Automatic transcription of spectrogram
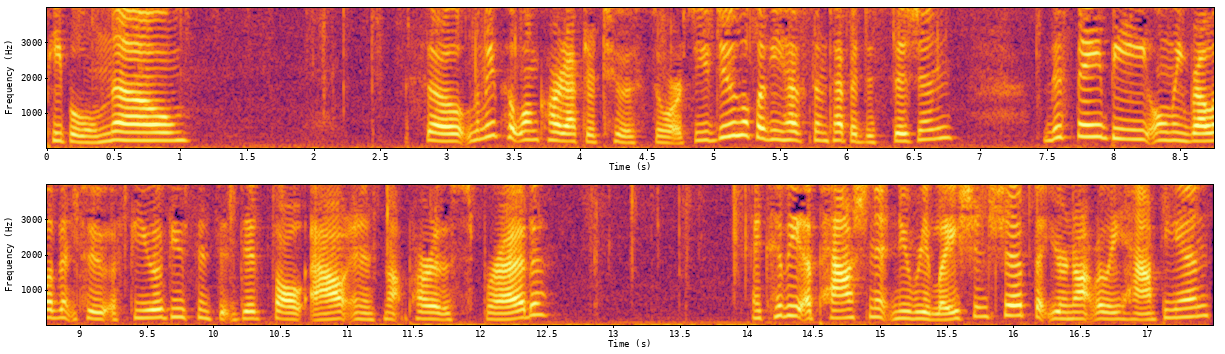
People will know so let me put one card after Two of Swords. So you do look like you have some type of decision. This may be only relevant to a few of you since it did fall out and it's not part of the spread. It could be a passionate new relationship that you're not really happy in.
